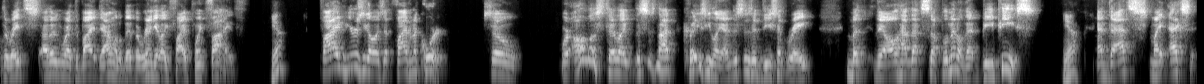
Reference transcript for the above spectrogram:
the rates, I think we're at to buy it down a little bit, but we're going to get like 5.5. Yeah. Five years ago, I was at five and a quarter. So we're almost to like, this is not crazy land. This is a decent rate, but they all have that supplemental, that B piece. Yeah. And that's my exit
